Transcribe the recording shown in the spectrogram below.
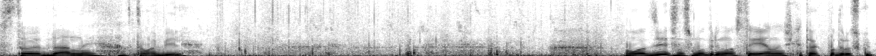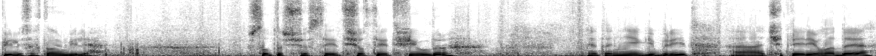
стоит данный автомобиль. Вот здесь я смотрю на стояночке, так подраскупились автомобили. Что тут еще стоит? Еще стоит Филдер. Это не гибрид, а 4 ВД,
